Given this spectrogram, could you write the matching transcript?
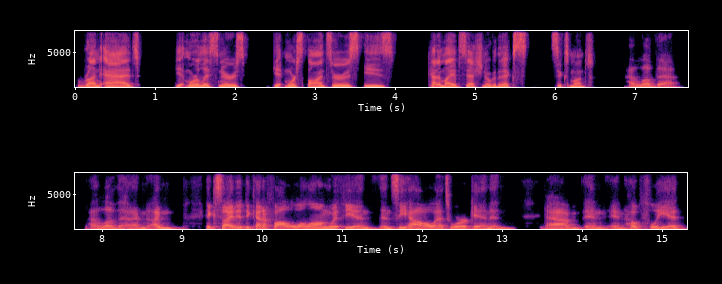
run ads, get more listeners, get more sponsors is kind of my obsession over the next six months. I love that. I love that. I'm I'm excited to kind of follow along with you and, and see how all that's working and um and and hopefully Ed,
